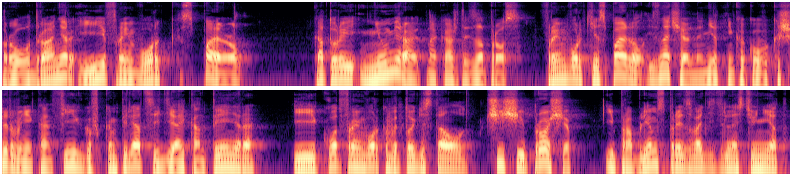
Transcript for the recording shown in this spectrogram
Roadrunner и фреймворк Spiral, которые не умирают на каждый запрос. Фреймворке Spiral изначально нет никакого кэширования конфигов, компиляции DI-контейнера, и код фреймворка в итоге стал чище и проще, и проблем с производительностью нет.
